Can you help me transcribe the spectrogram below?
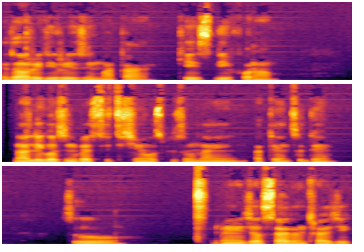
They don't already raise in matter case day for him. Now Lagos University Teaching Hospital now attend to them. So man, just sad and tragic.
